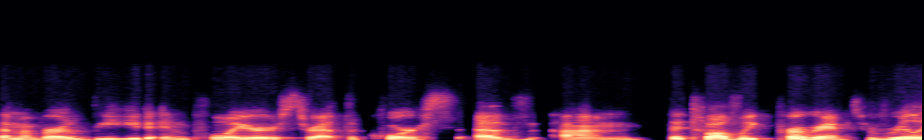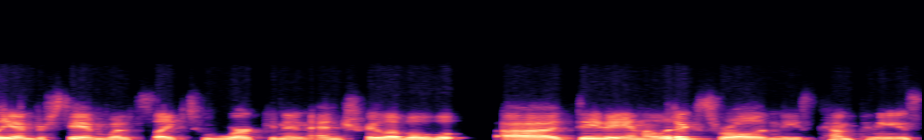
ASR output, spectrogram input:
some of our lead employers throughout the course of um, the 12 week program to really understand what it's like to work in an entry level uh, data analytics role in these companies.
